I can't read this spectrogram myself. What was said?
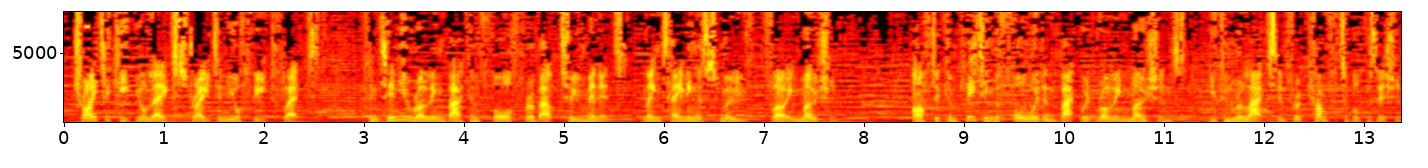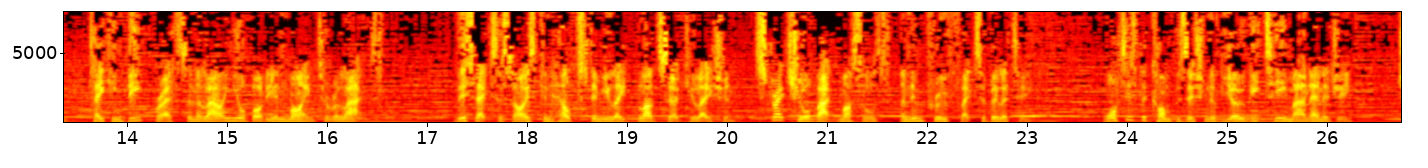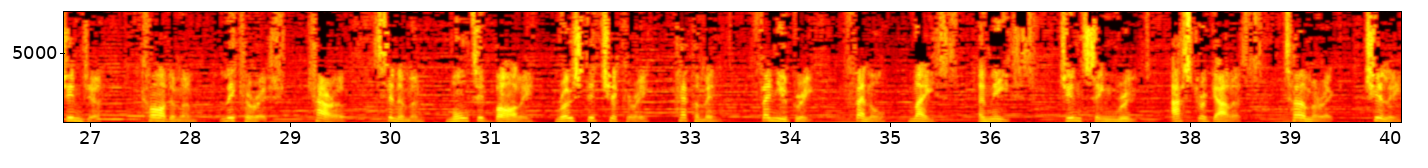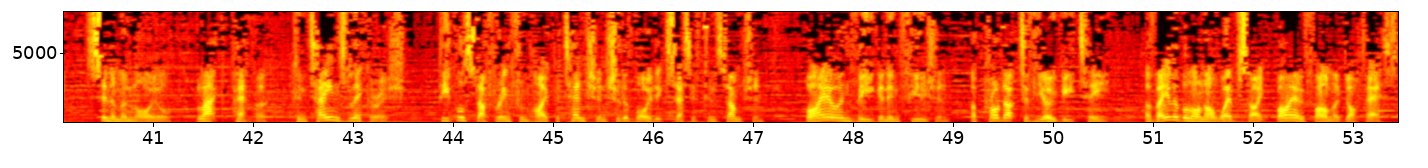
Try to keep your legs straight and your feet flexed. Continue rolling back and forth for about 2 minutes, maintaining a smooth, flowing motion. After completing the forward and backward rolling motions, you can relax into a comfortable position, taking deep breaths and allowing your body and mind to relax. This exercise can help stimulate blood circulation, stretch your back muscles, and improve flexibility. What is the composition of Yogi Tea Man Energy? Ginger, cardamom, licorice, carob, cinnamon, malted barley, roasted chicory, peppermint, fenugreek, fennel, mace, anise, ginseng root, astragalus, turmeric, chili, cinnamon oil, black pepper, contains licorice. People suffering from hypertension should avoid excessive consumption. Bio and Vegan Infusion, a product of Yogi Tea. Available on our website biopharma.s.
